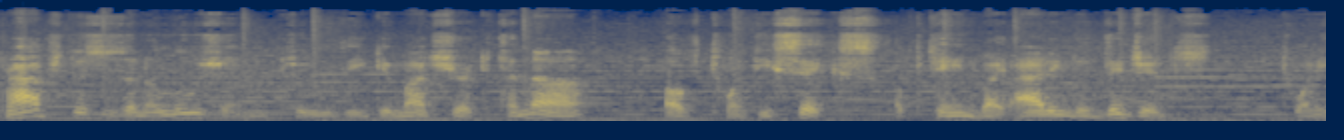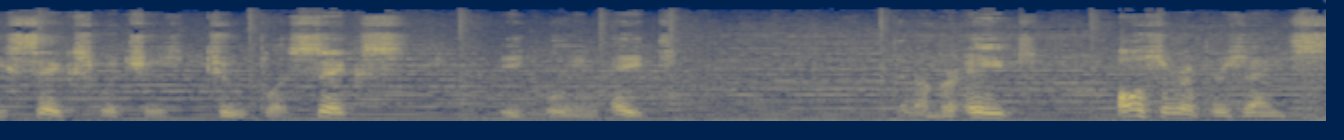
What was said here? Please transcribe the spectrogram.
Perhaps this is an allusion to the Gematria Ketana of 26, obtained by adding the digits 26, which is 2 plus 6, equaling 8. The number 8 also represents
